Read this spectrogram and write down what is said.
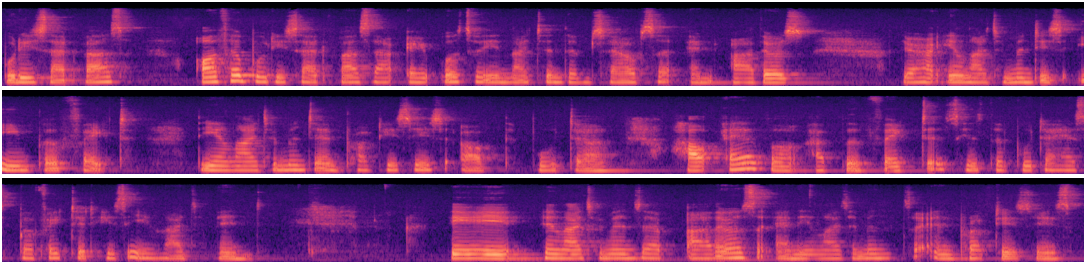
bodhisattvas. Although bodhisattvas are able to enlighten themselves and others, their enlightenment is imperfect. The enlightenment and practices of the Buddha, however, are perfected since the Buddha has perfected his enlightenment the enlightenment of others and enlightenment and practices.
